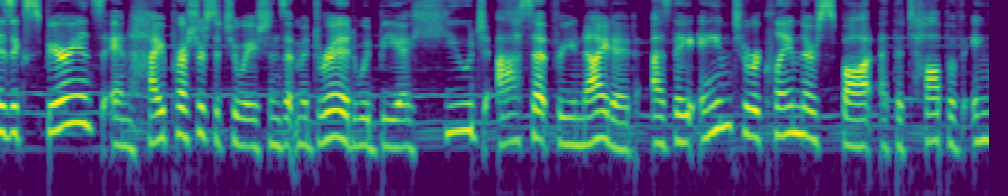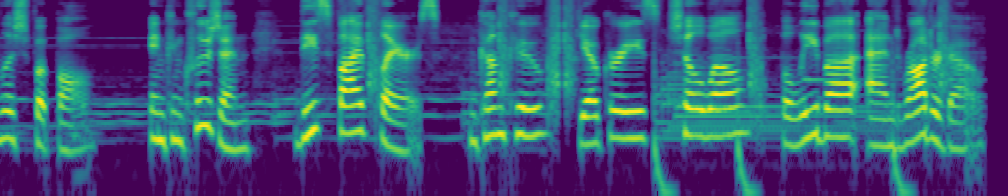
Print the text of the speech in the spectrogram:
His experience in high-pressure situations at Madrid would be a huge asset for United as they aim to reclaim their spot at the top of English football. In conclusion, these five players, Nkunku, Gyökeres, Chilwell, Baleba, and Rodrygo,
